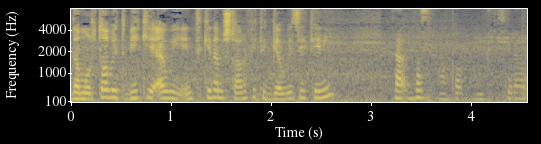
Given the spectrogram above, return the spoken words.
ده مرتبط بيكي قوي انت كده مش هتعرفي تتجوزي تاني؟ لا بسمع طبعا كتير قوي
